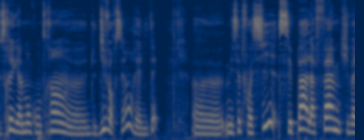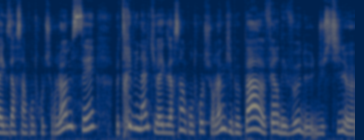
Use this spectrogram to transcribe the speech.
serait également contraint de divorcer en réalité. Euh, mais cette fois-ci, c'est pas la femme qui va exercer un contrôle sur l'homme, c'est le tribunal qui va exercer un contrôle sur l'homme qui peut pas euh, faire des vœux du style euh,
